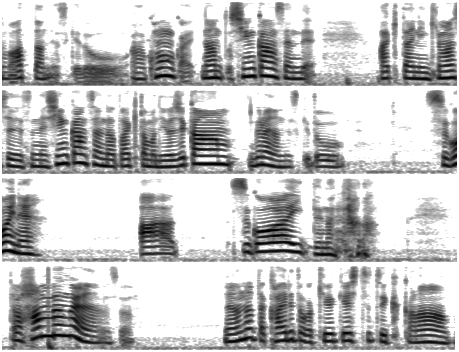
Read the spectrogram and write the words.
のはあったんですけどあ今回なんと新幹線で秋田に行きましてですね新幹線だと秋田まで4時間ぐらいなんですけどすごいね。あすごいってなった。多分半分ぐらいなんですよ。でなんだったら帰りとか休憩しつつ行くからも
